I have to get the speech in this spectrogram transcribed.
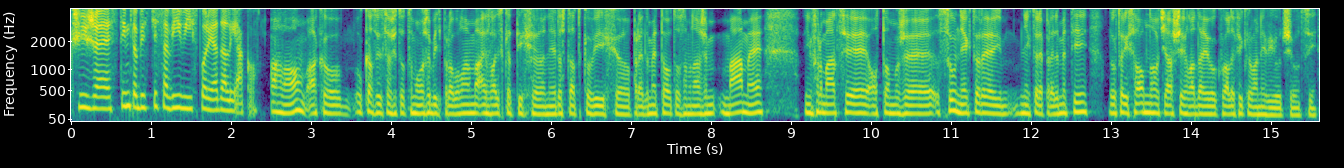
Čiže s týmto by ste sa vy vysporiadali ako? Áno, ako ukazuje sa, že toto môže byť problém aj z hľadiska tých eh, nedostatkových eh, predmetov. To znamená, že máme informácie o tom, že sú niektoré, niektoré predmety, do ktorých sa o mnoho ťažšie hľadajú kvalifikovaní vyučujúci.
